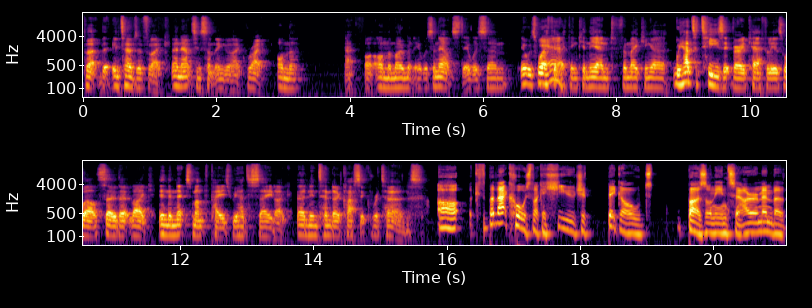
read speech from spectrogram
but in terms of like announcing something like right on the at, on the moment it was announced, it was um, it was worth yeah. it. I think in the end for making a. We had to tease it very carefully as well, so that like in the next month page we had to say like a Nintendo Classic returns. Oh, but that caused like a huge, big old buzz on the internet. I remember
